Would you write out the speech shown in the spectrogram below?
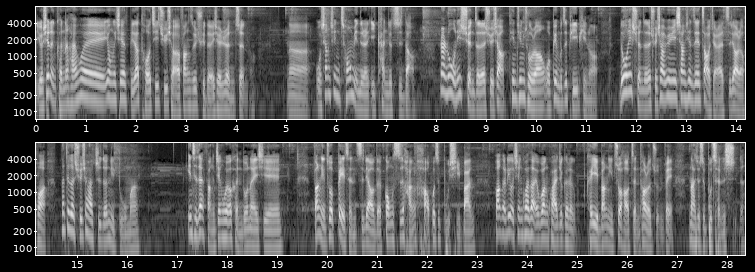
有些人可能还会用一些比较投机取巧的方式取得一些认证哦。那我相信聪明的人一看就知道。那如果你选择的学校，听清楚喽，我并不是批评哦。如果你选择的学校愿意相信这些造假的资料的话，那这个学校还值得你读吗？因此，在坊间会有很多那一些帮你做备审资料的公司行号或是补习班，花个六千块到一万块就可能可以帮你做好整套的准备，那就是不诚实的。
